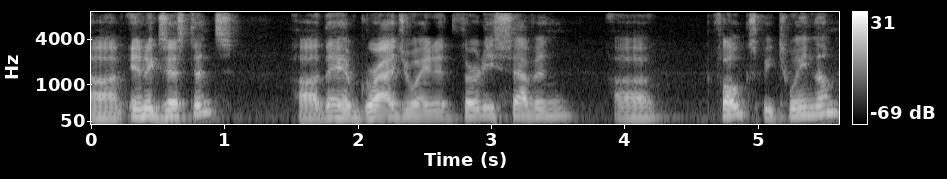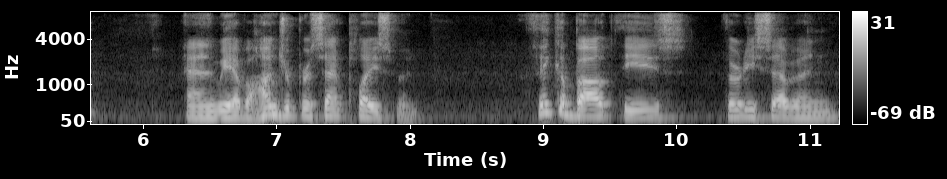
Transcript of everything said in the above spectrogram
uh, in existence. Uh, they have graduated 37 uh, folks between them and we have 100% placement. Think about these 37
